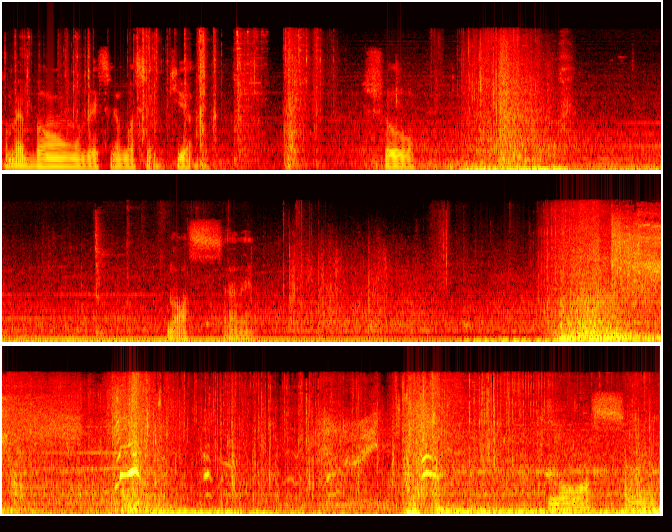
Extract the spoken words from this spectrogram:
como é bom ver esse negocinho aqui, ó. Show. Nossa, velho. Nossa, mano.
